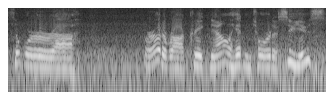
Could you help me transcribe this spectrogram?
So we're uh, we're out of Rock Creek now, heading toward Osoyoos.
